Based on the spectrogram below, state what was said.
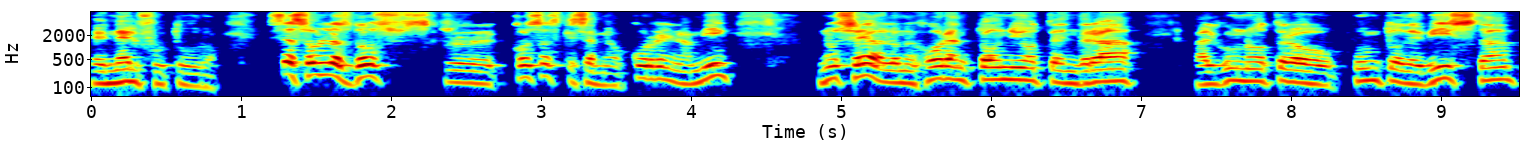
en el futuro. Esas son las dos eh, cosas que se me ocurren a mí. No sé, a lo mejor Antonio tendrá algún otro punto de vista,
